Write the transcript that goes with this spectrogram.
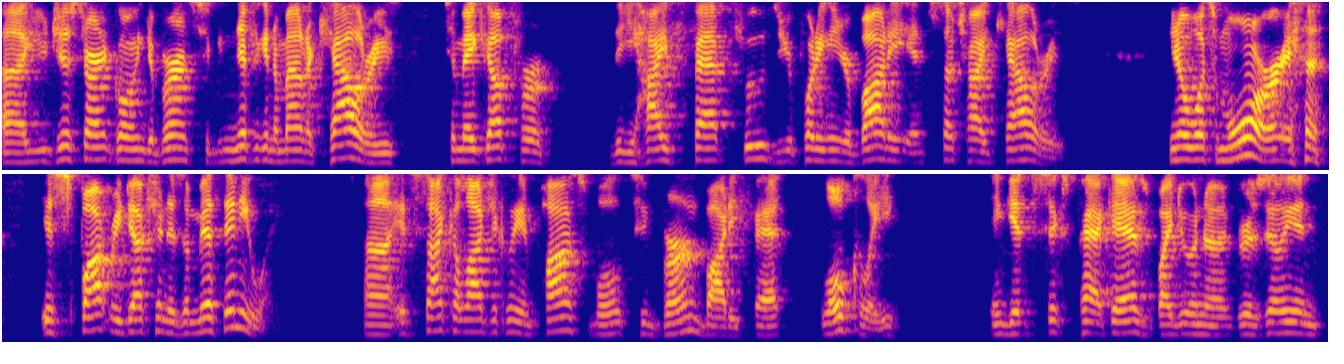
Uh, you just aren't going to burn significant amount of calories to make up for the high fat foods you're putting in your body and such high calories. You know, what's more is spot reduction is a myth anyway. Uh, it's psychologically impossible to burn body fat locally and get six pack abs by doing a Brazilian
